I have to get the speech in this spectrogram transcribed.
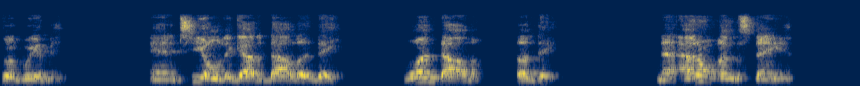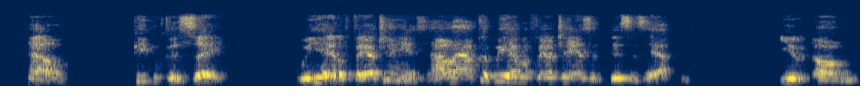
For women. And she only got a dollar a day. One dollar a day. Now, I don't understand how people could say we had a fair chance. How, how could we have a fair chance if this is happening? You, um,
